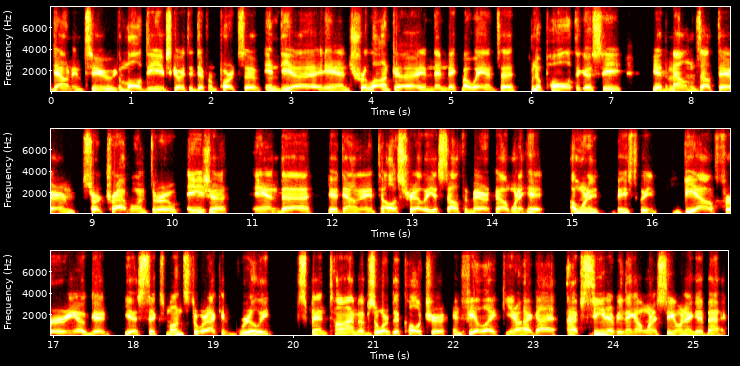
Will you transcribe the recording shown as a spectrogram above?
down into the Maldives, go to different parts of India and Sri Lanka, and then make my way into Nepal to go see you know, the mountains out there and start traveling through Asia and uh, you know down into Australia, South America. I want to hit. I want to basically be out for you know good you know six months to where I can really spend time, absorb the culture, and feel like you know I got I've seen everything I want to see when I get back.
